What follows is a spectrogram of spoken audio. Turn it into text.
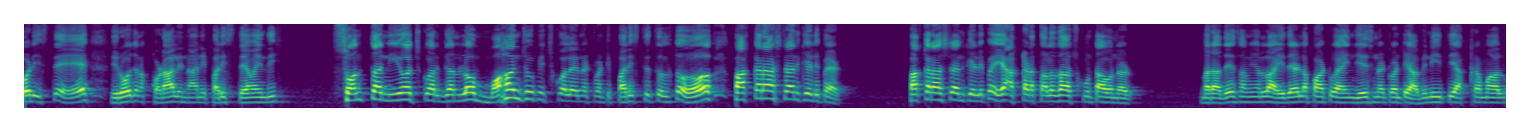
ఓడిస్తే ఈ రోజున కొడాలి నాని పరిస్థితి ఏమైంది? సొంత నియోజకవర్గంలో మొహం చూపించుకోలేనటువంటి పరిస్థితులతో పక్క రాష్ట్రానికి వెళ్ళిపోయాడు. పక్క రాష్ట్రానికి వెళ్ళిపోయి అక్కడ తలదాచుకుంటా ఉన్నాడు. మరి అదే సమయంలో ఐదేళ్ళ పాటు ఆయన చేసినటువంటి అవినీతి అక్రమాలు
